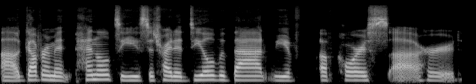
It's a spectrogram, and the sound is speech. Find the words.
uh, government penalties to try to deal with that. We have, of course, uh, heard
